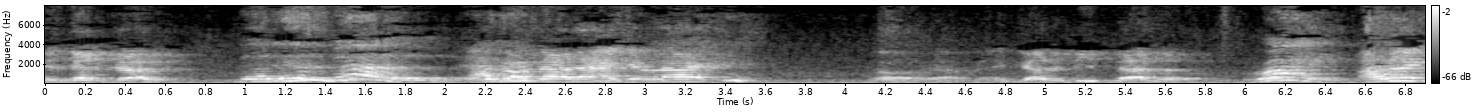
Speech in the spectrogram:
Is that better? That is better. If I'm not acting like, oh, that got to be better. right. I like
